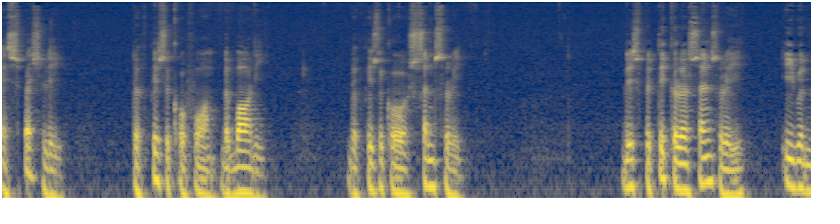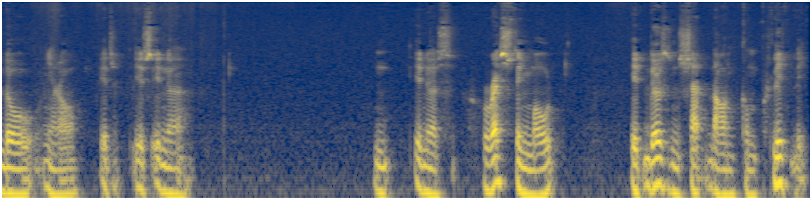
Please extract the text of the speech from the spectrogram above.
especially the physical form, the body, the physical sensory. This particular sensory, even though you know it is in a in a resting mode, it doesn't shut down completely.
